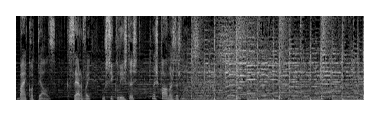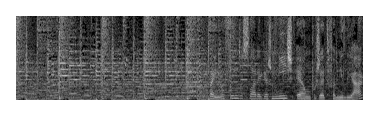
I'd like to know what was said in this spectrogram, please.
Bike Hotels, que servem os ciclistas nas palmas das mãos. Bem, no fundo, o Solar Egas Muniz é um projeto familiar.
